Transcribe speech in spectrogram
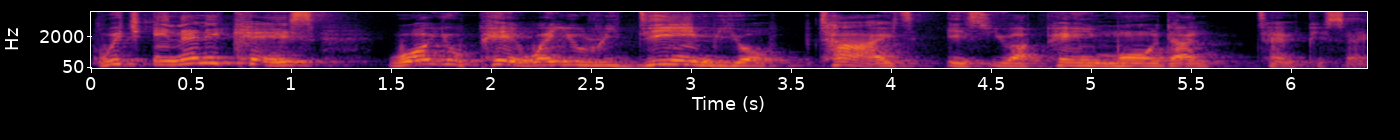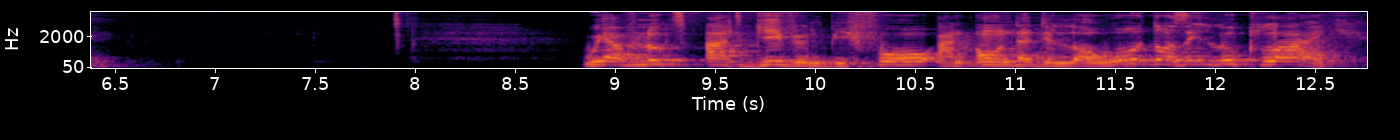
which in any case, what you pay when you redeem your tithe is you are paying more than 10%. We have looked at giving before and under the law. What does it look like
